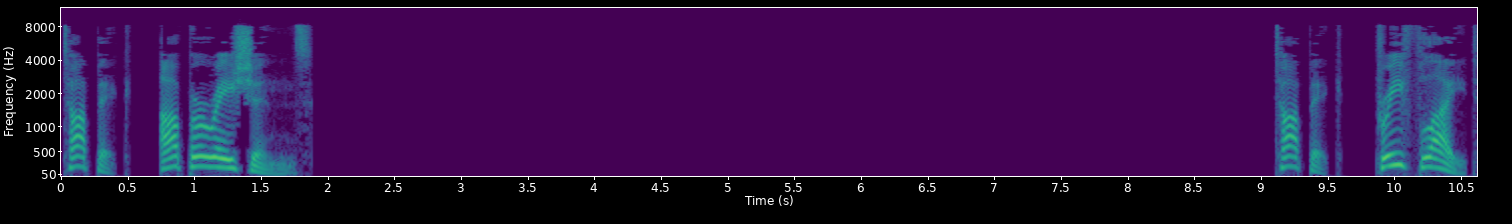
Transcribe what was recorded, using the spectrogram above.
Topic: Operations. Topic: Pre-flight.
